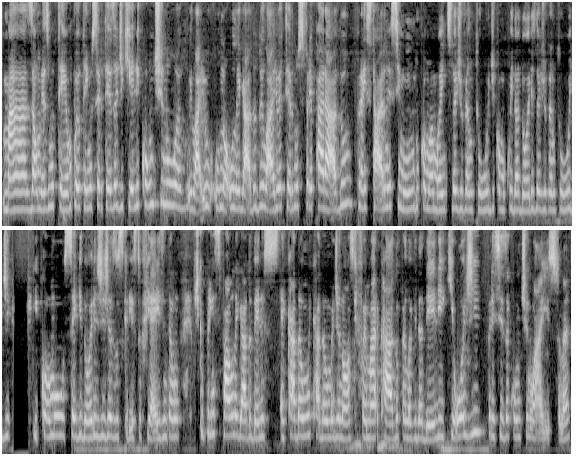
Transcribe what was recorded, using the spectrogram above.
Mas, ao mesmo tempo, eu tenho certeza de que ele continua. O Hilário, o, o legado do Hilário é ter nos preparado para estar nesse mundo como amantes da juventude, como cuidadores da juventude, e como seguidores de Jesus Cristo fiéis. Então, acho que o principal legado deles é cada um e cada uma de nós que foi marcado pela vida dele e que hoje precisa continuar isso, né?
